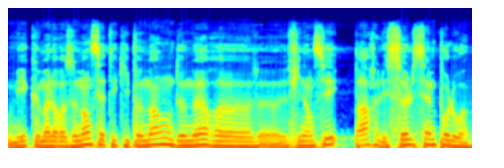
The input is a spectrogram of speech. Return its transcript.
mais que malheureusement cet équipement demeure euh, financé par les seuls Saint-Paulois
